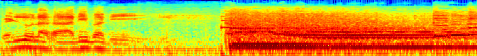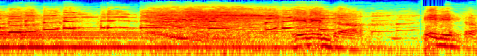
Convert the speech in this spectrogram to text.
விண்ணுலக அதிபதி. தேவேந்திரா தேவேந்திரா.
